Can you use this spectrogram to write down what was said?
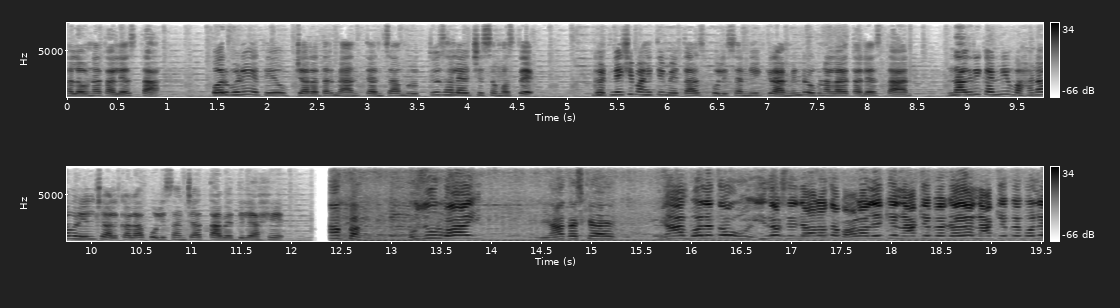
हलवण्यात आले असता परभणी येथे उपचारादरम्यान त्यांचा मृत्यू झाल्याचे समजते. घटनेची माहिती मिळताच पोलिसांनी ग्रामीण रुग्णालयात आले असता नागरिकांनी वाहनावरील चालकाला पोलिसांच्या ताब्यात दिले आहे. आपका? हुजूर भाई। यहाँ कस क्या है? यहाँ बोले तो इधर से जा रहा था भाड़ा लेके नाके पे गया नाके पे बोले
